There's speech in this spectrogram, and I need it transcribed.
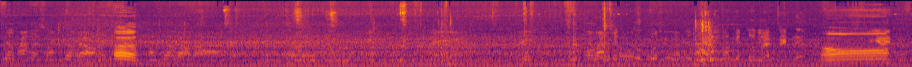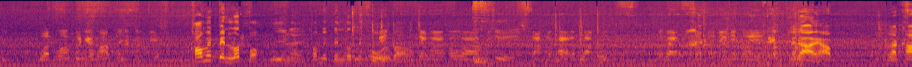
เครื่องข้างแบบสองเครื่องแล้วเออ สองเครื่องแล้วละไอ้ไอ้เพราะว่าเป็นทุกยุทธ์ที่ได้ก็เป็นตัวเดียวอ๋อ ปวดหัวคุณหัวมัฟเลยเขาไม่เป็นรถบ่หรือยังไง เขาไม่เป็นรถแมคโครหรือเปล่า แต่ว่าเขาว่าชื่อสามราคากับสามพุ่มแต่ว่าสองอันนี้นิดหน่อยไม่ได้ครับ ราคา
